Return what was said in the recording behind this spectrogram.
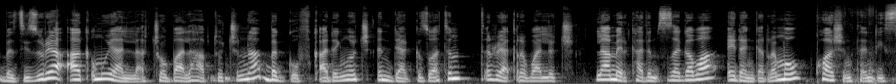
በዚህ ዙሪያ አቅሙ ያላቸው ባለሀብቶችና በጎ ፈቃደኞች እንዲያግዟትም ጥሪ አቅርባለች። ለአሜሪካ ድምጽ ዘገባ ኤደን ገረመው ከዋሽንግተን ዲሲ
